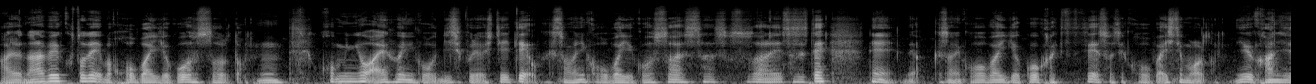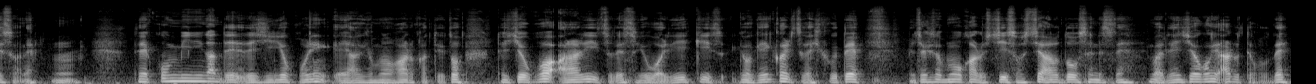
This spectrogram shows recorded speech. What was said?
あれを並べることで、まあ、購買意欲をそそると。うん。コンビニをああいうふうにこうディスプレイをしていて、お客様に購買意欲をそそられさせて、ね、お客様に購買意欲をかけてて、そして購買してもらうという感じですよね。うん。で、コンビニなんでレジ横に、えー、揚げ物があるかというと、レジ横は粗利率です。要は利益率、要は原価率が低くて、めちゃくちゃ儲かるし、そしてあの動線ですね。まあ、レジ横にあるってことで、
